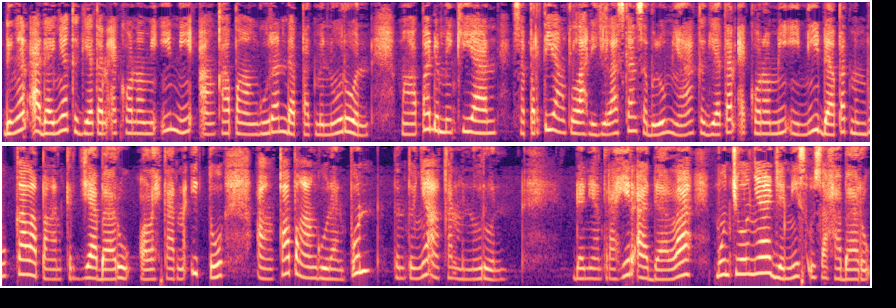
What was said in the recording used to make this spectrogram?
Dengan adanya kegiatan ekonomi ini, angka pengangguran dapat menurun. Mengapa demikian? Seperti yang telah dijelaskan sebelumnya, kegiatan ekonomi ini dapat membuka lapangan kerja baru. Oleh karena itu, angka pengangguran pun tentunya akan menurun. Dan yang terakhir adalah munculnya jenis usaha baru.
